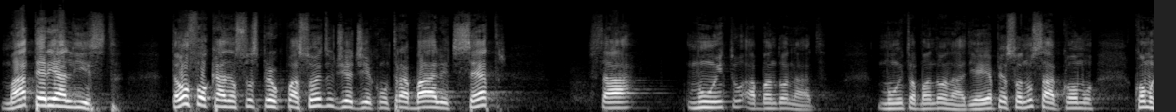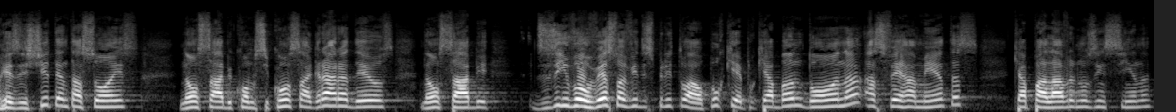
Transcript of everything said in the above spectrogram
materialista, tão focado nas suas preocupações do dia a dia, com o trabalho, etc., está muito abandonado. Muito abandonado. E aí a pessoa não sabe como, como resistir tentações, não sabe como se consagrar a Deus, não sabe desenvolver sua vida espiritual. Por quê? Porque abandona as ferramentas que a palavra nos ensina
